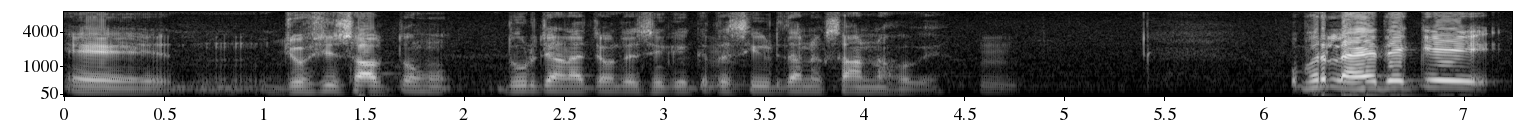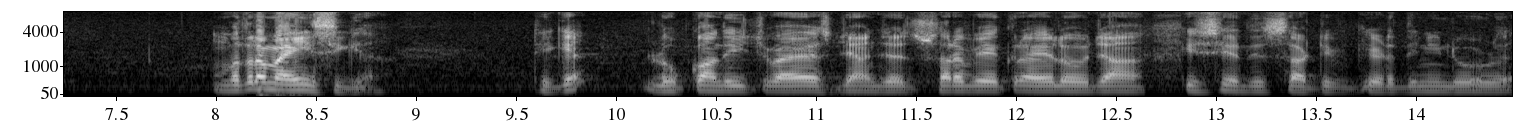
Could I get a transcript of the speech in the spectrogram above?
ਇਹ, ਜੋਸ਼ੀ ਸਾਹਿਬ ਤੋਂ ਦੂਰ ਜਾਣਾ ਚਾਹੁੰਦੇ ਸੀ ਕਿ ਕਿਤੇ ਸੀਟ ਦਾ ਨੁਕਸਾਨ ਨਾ ਹੋਵੇ। ਉਹ ਫਿਰ ਲੈ ਦੇ ਕੇ ਮਤਲਬ ਮੈਂ ਹੀ ਸੀਗਾ ਠੀਕ ਹੈ? ਲੋਕਾਂ ਦੀ ਚੁਆਇਸ ਜਾਂ ਜੇ ਸਰਵੇ ਕਰਾਏ ਲੋ ਜਾਂ ਕਿਸੇ ਦੇ ਸਰਟੀਫਿਕੇਟ ਦੀ ਨਹੀਂ ਲੋੜ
